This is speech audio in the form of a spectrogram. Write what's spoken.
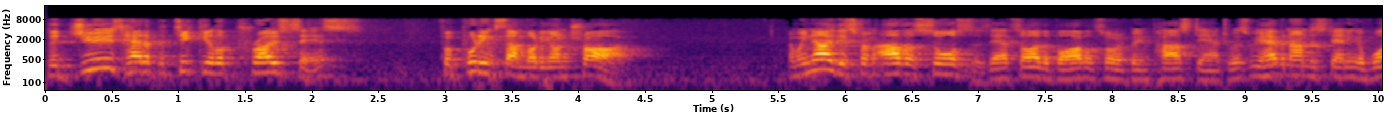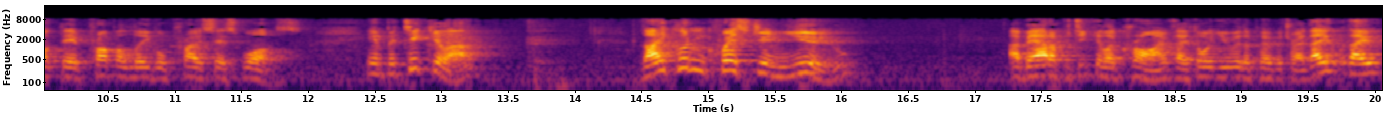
the Jews had a particular process for putting somebody on trial. And we know this from other sources outside the Bible, sort of been passed down to us. We have an understanding of what their proper legal process was. In particular, they couldn't question you about a particular crime if they thought you were the perpetrator. They, they,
